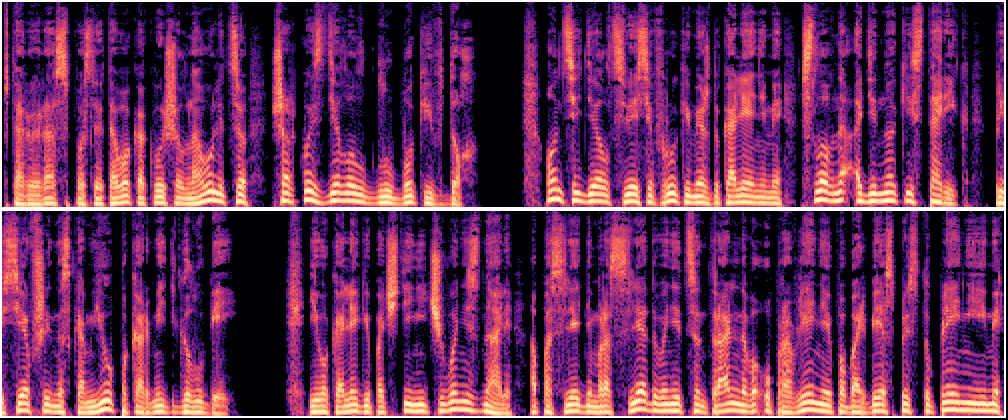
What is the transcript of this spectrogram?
Второй раз после того, как вышел на улицу, Шарко сделал глубокий вдох. Он сидел, свесив руки между коленями, словно одинокий старик, присевший на скамью покормить голубей. Его коллеги почти ничего не знали о последнем расследовании Центрального управления по борьбе с преступлениями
